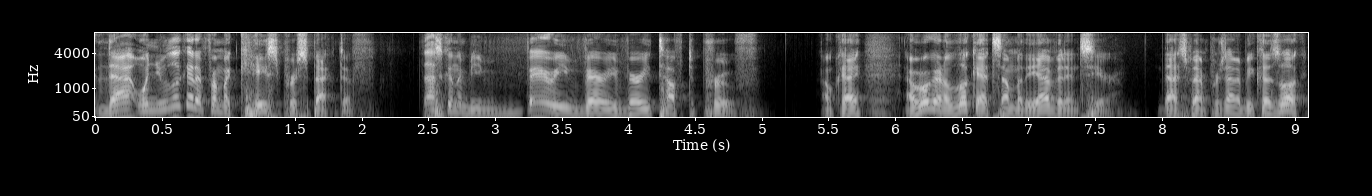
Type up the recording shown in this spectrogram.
that when you look at it from a case perspective, that's going to be very, very, very tough to prove. Okay. And we're going to look at some of the evidence here that's been presented because look,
